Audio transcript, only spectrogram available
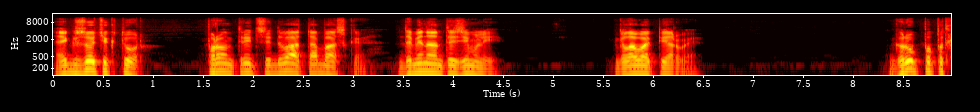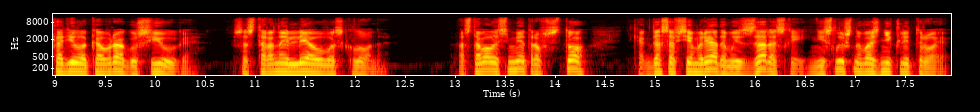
Экзотик тур. Пром-32 Табаско. Доминанты земли. Глава 1. Группа подходила к оврагу с юга, со стороны левого склона. Оставалось метров сто, когда совсем рядом из зарослей неслышно возникли трое.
